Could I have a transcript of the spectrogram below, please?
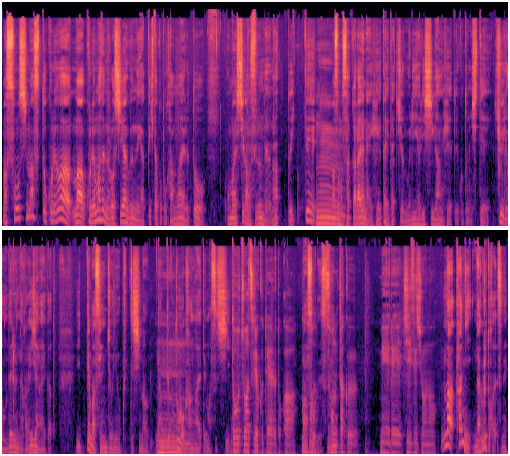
まあ、そうしますとこれは、まあ、これまでのロシア軍のやってきたことを考えるとお前志願するんだよなと言って、ん。まあ、その逆らえない兵隊たちを無理やり志願兵ということにして給料も出るんだからいいじゃないかと言って、まあ、戦場に送ってしまうなんてことも考えてますし、同調圧力とやるとか、まあそうですね。忖度命令事実上の。まあ単に殴るとかですね。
